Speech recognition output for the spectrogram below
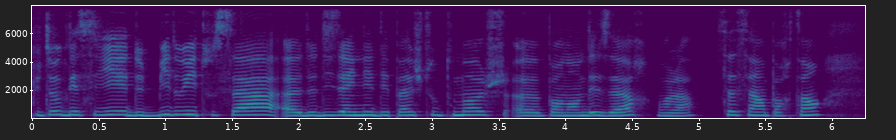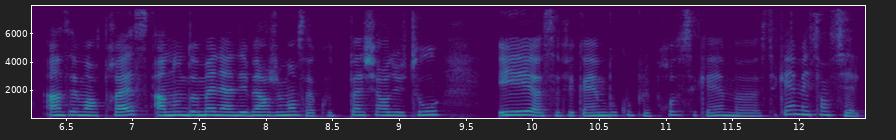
plutôt que d'essayer de bidouiller tout ça, euh, de designer des pages toutes moches euh, pendant des heures. Voilà, ça c'est important. Un thème WordPress, un nom de domaine et un hébergement, ça coûte pas cher du tout et ça fait quand même beaucoup plus pro. C'est quand même, c'est quand même essentiel.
